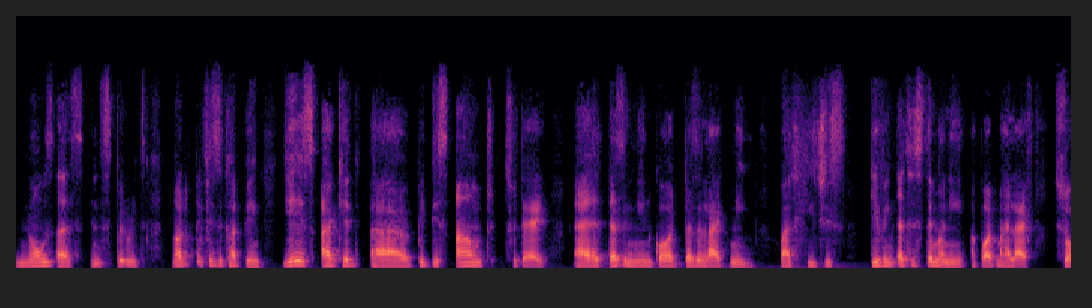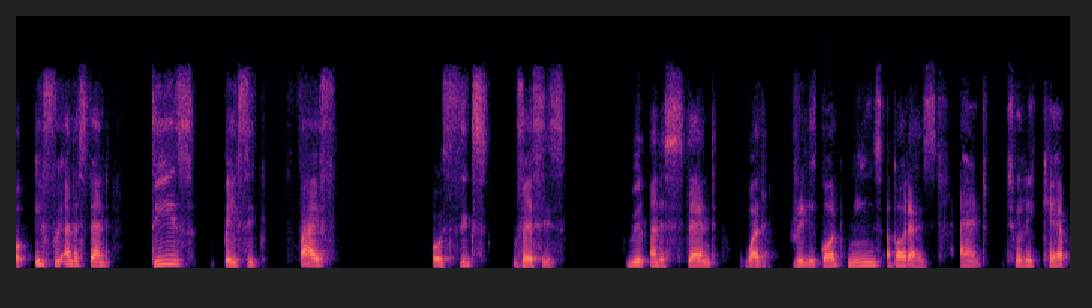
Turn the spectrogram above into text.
knows us in spirit not the physical being. Yes i could uh, be disarmed today. Uh, doesn't mean god doesn't like me but he just giving a testimony about my life. So if we understand these basic five or six verses, we'll understand what really God means about us. And to recap,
